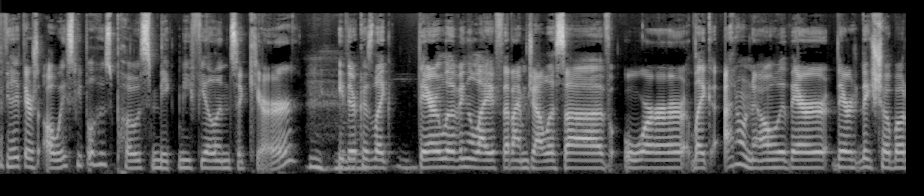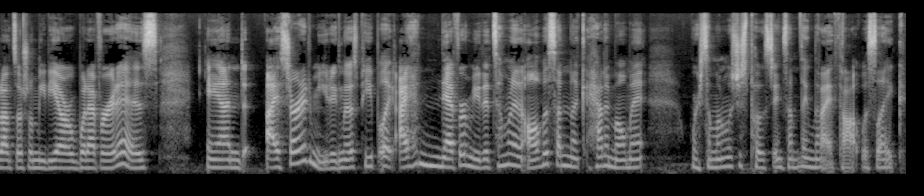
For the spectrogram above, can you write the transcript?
I feel like there's always people whose posts make me feel insecure, mm-hmm. either because like they're living a life that I'm jealous of, or like I don't know, they're they're they showboat on social media or whatever it is. And I started muting those people. Like I had never muted someone, and all of a sudden, like I had a moment where someone was just posting something that I thought was like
